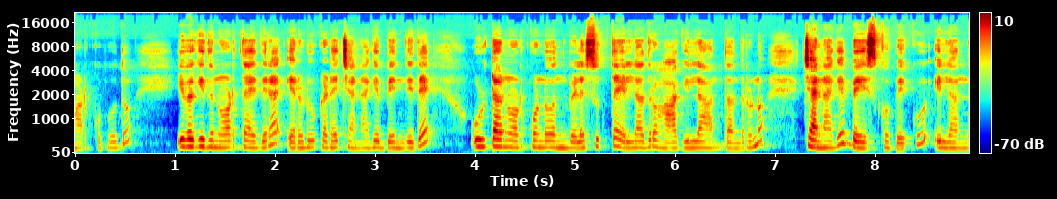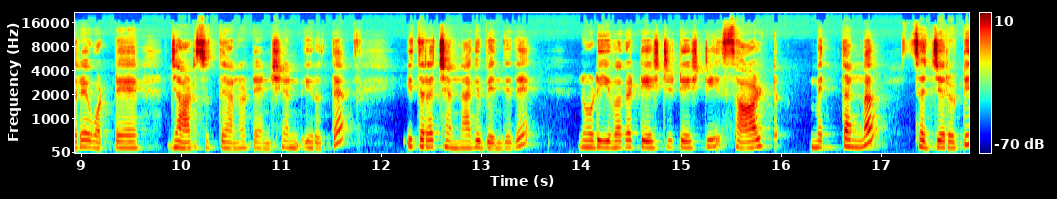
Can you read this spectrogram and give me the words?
ಮಾಡ್ಕೋಬೋದು. ಇವಾಗ ಇದು ನೋಡ್ತಾ ಇದ್ದೀರಾ, ಎರಡೂ ಕಡೆ ಚೆನ್ನಾಗಿ ಬೆಂದಿದೆ. ಉಲ್ಟಾ ನೋಡಿಕೊಂಡು ಒಂದು ಬೆಳೆ ಸುತ್ತ ಎಲ್ಲಾದರೂ ಆಗಿಲ್ಲ ಅಂತಂದ್ರೂ ಚೆನ್ನಾಗಿ ಬೇಯಿಸ್ಕೋಬೇಕು. ಇಲ್ಲಾಂದರೆ ಹೊಟ್ಟೆ ಜಾಡಿಸುತ್ತೆ ಅನ್ನೋ ಟೆನ್ಷನ್ ಇರುತ್ತೆ. ಈ ಥರ ಚೆನ್ನಾಗಿ ಬೆಂದಿದೆ. ನೋಡಿ, ಇವಾಗ ಟೇಸ್ಟಿ ಟೇಸ್ಟಿ ಸಾಲ್ಟ್ ಮೆತ್ತನ್ನ ಸಜ್ಜೆ ರೊಟ್ಟಿ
